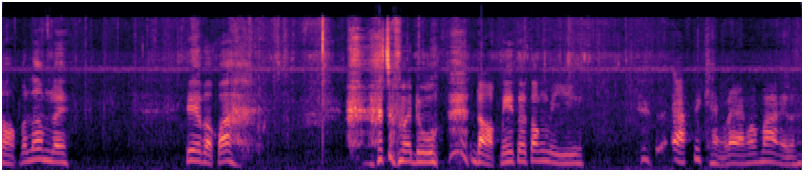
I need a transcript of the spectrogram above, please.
ดอกมาเริ่มเลยพี่บอกว่าถ้าจะมาดูดอกนี้จะต้องมีแอปที่แข็งแรงมากๆเลยนะ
